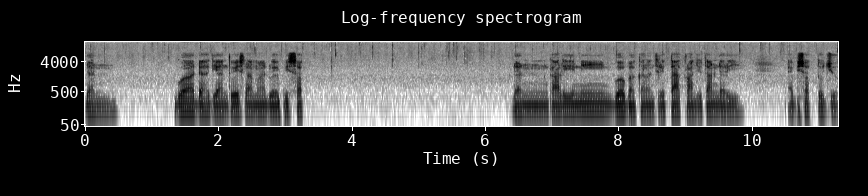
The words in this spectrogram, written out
Dan Gua udah dihantui selama dua episode. Dan kali ini gue bakalan cerita kelanjutan dari episode 7.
